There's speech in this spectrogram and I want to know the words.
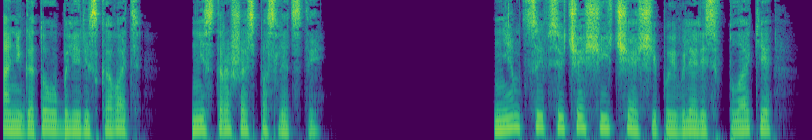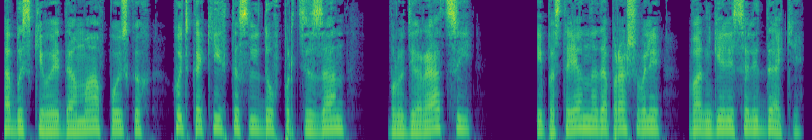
Они готовы были рисковать, не страшась последствий. Немцы все чаще и чаще появлялись в Плаке, обыскивая дома в поисках хоть каких-то следов партизан, вроде раций, и постоянно допрашивали Вангелиса Лидаки,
